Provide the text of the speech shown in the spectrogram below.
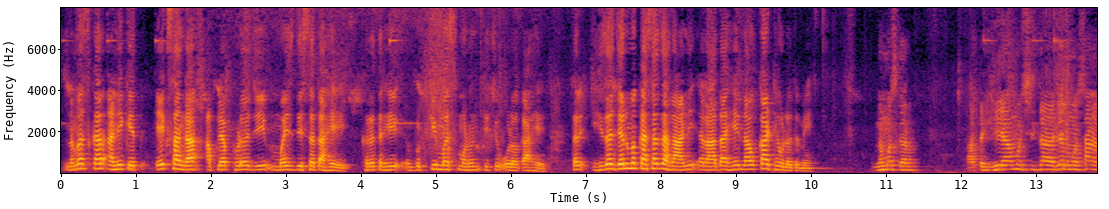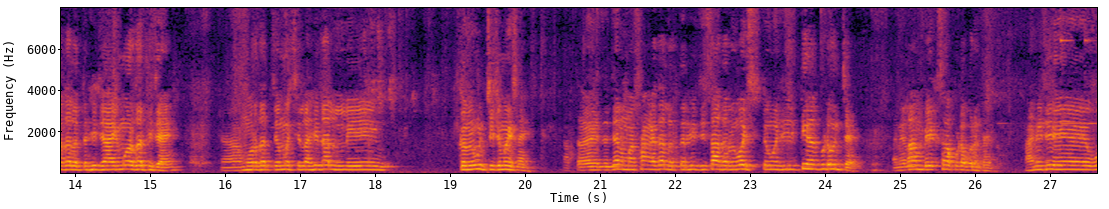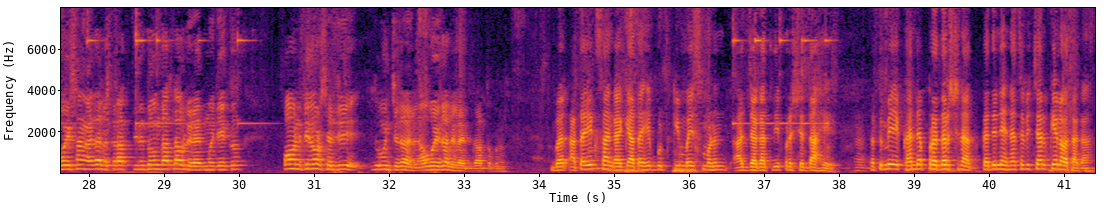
नमस्कार अनिकेत. एक सांगा आपल्या पुढं जी म्हैस दिसत आहे खरं तर ही बुटकी म्हस म्हणून तिची ओळख आहे. तर हिचा जन्म कसा झाला आणि राधा हे नाव का ठेवलं तुम्ही? नमस्कार. आता ही या म्हशीचा जन्म सांगा झालं तर हिची आई मोरजातीची आहे. अं, म्हशीला ही झालेली कमी उंचीची म्हैस आहे. आता हिचं जन्म सांगायचं झालं तर हिची साधारण वैशिष्ट्य म्हणजे तीन फूट उंची आहे आणि लांबी एक सहा फुटापर्यंत आहे. आणि जे वय सांगायचं झालं तर आता तिने दोन दात लावलेले आहेत. म्हणजे एक पावणे तीन वर्षाची उंची झाली वय झालेलं आहे आतापर्यंत. बरं आता एक सांगा की आता ही बुटकी म्हैस म्हणून आज जगातली प्रसिद्ध आहे. तर तुम्ही एखाद्या प्रदर्शनात कधी नेण्याचा विचार केला होता का?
